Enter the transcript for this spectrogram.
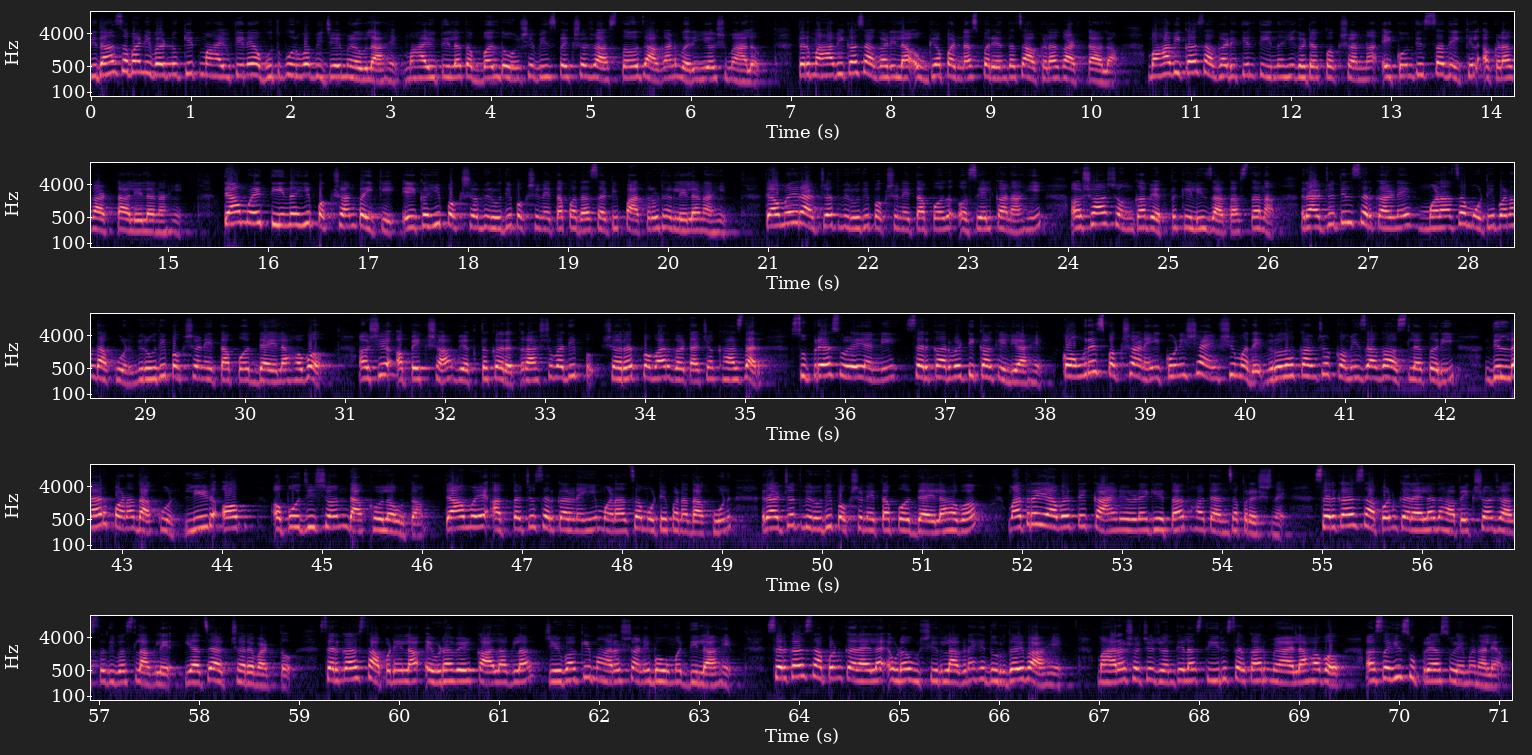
विधानसभा निवडणुकीत महायुतीने अभूतपूर्व विजय मिळवला आहे. महायुतीला तब्बल दोनशे वीसपेक्षा जास्त जागांवर यश मिळालं. तर महाविकास आघाडीला अवघ्या पन्नास पर्यंतचा आकडा गाठता आला. महाविकास आघाडीतील तीनही घटक पक्षांना एकोणतीसचा देखील आकडा गाठता आलेला नाही. त्यामुळे तीनही पक्षांपैकी एकही पक्ष विरोधी पक्षनेता पदासाठी पात्र ठरलेला नाही. त्यामुळे राज्यात विरोधी पक्षनेता पद असेल का नाही अशा शंका व्यक्त केली जात असताना राज्यातील सरकारने मनाचा मोठेपणा दाखवून विरोधी पक्षनेता नेतापद द्यायला हवं अशी अपेक्षा व्यक्त करत राष्ट्रवादी शरद पवार गटाच्या खासदार सुप्रिया सुळे यांनी सरकारवर टीका केली आहे. काँग्रेस पक्षाने एकोणीसशे ऐंशी मध्ये विरोधकांच्या कमी जागा असल्या तरी दिलदारपणा दाखवून लीड ऑफ अपोजिशन दाखवला होता. त्यामुळे आत्ताच्या सरकारनेही मनाचा मोठेपणा दाखवून राज्यात विरोधी पक्षनेता पद द्यायला हवं. मात्र यावर ते काय निर्णय घेतात हा त्यांचा प्रश्न आहे. सरकार स्थापन करायला दहापेक्षा जास्त दिवस लागले याचे आश्चर्य वाटतं. सरकार स्थापनेला एवढा वेळ का लागला? जेव्हा की महाराष्ट्राने बहुमत दिलं आहे. सरकार स्थापन करायला एवढा उशीर लागणं हे दुर्दैव आहे. महाराष्ट्राच्या जनतेला स्थिर सरकार मिळायला हवं असंही सुप्रिया सुळे म्हणाल्या.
